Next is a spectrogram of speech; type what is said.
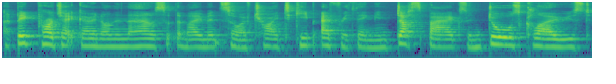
a big project going on in the house at the moment, so I've tried to keep everything in dust bags and doors closed.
